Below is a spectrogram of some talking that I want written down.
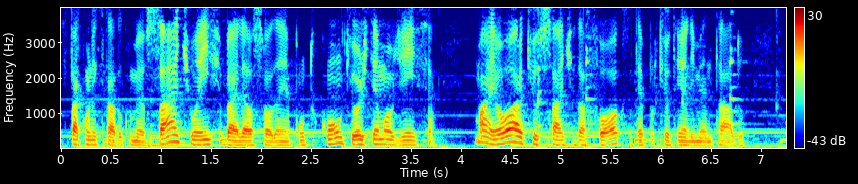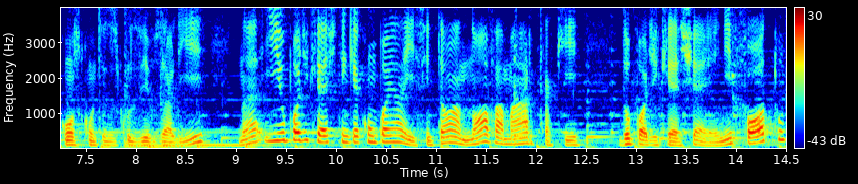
Está conectado com o meu site, o enfbaileosaldanha.com, que hoje tem uma audiência maior que o site da Fox, até porque eu tenho alimentado com os conteúdos exclusivos ali, né? E o podcast tem que acompanhar isso. Então a nova marca aqui do podcast é Nfoto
